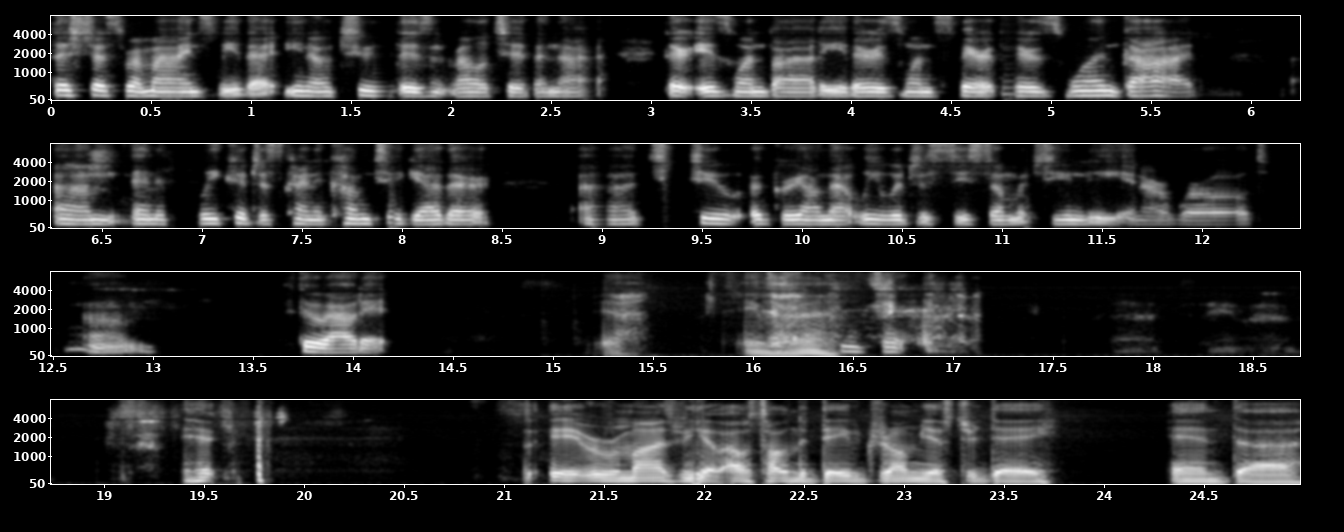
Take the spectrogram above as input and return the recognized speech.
this just reminds me that, you know, truth isn't relative and that there is one body, there is one spirit, there's one God. Um, and if we could just kind of come together uh, to agree on that, we would just see so much unity in our world um, throughout it. Yeah. Amen. It, it reminds me of I was talking to Dave Drum yesterday, and uh,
